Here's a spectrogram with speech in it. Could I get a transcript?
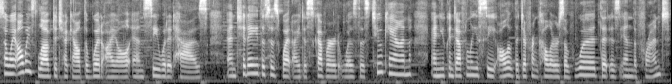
So I always love to check out the wood aisle and see what it has. And today this is what I discovered was this toucan and you can definitely see all of the different colors of wood that is in the front.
